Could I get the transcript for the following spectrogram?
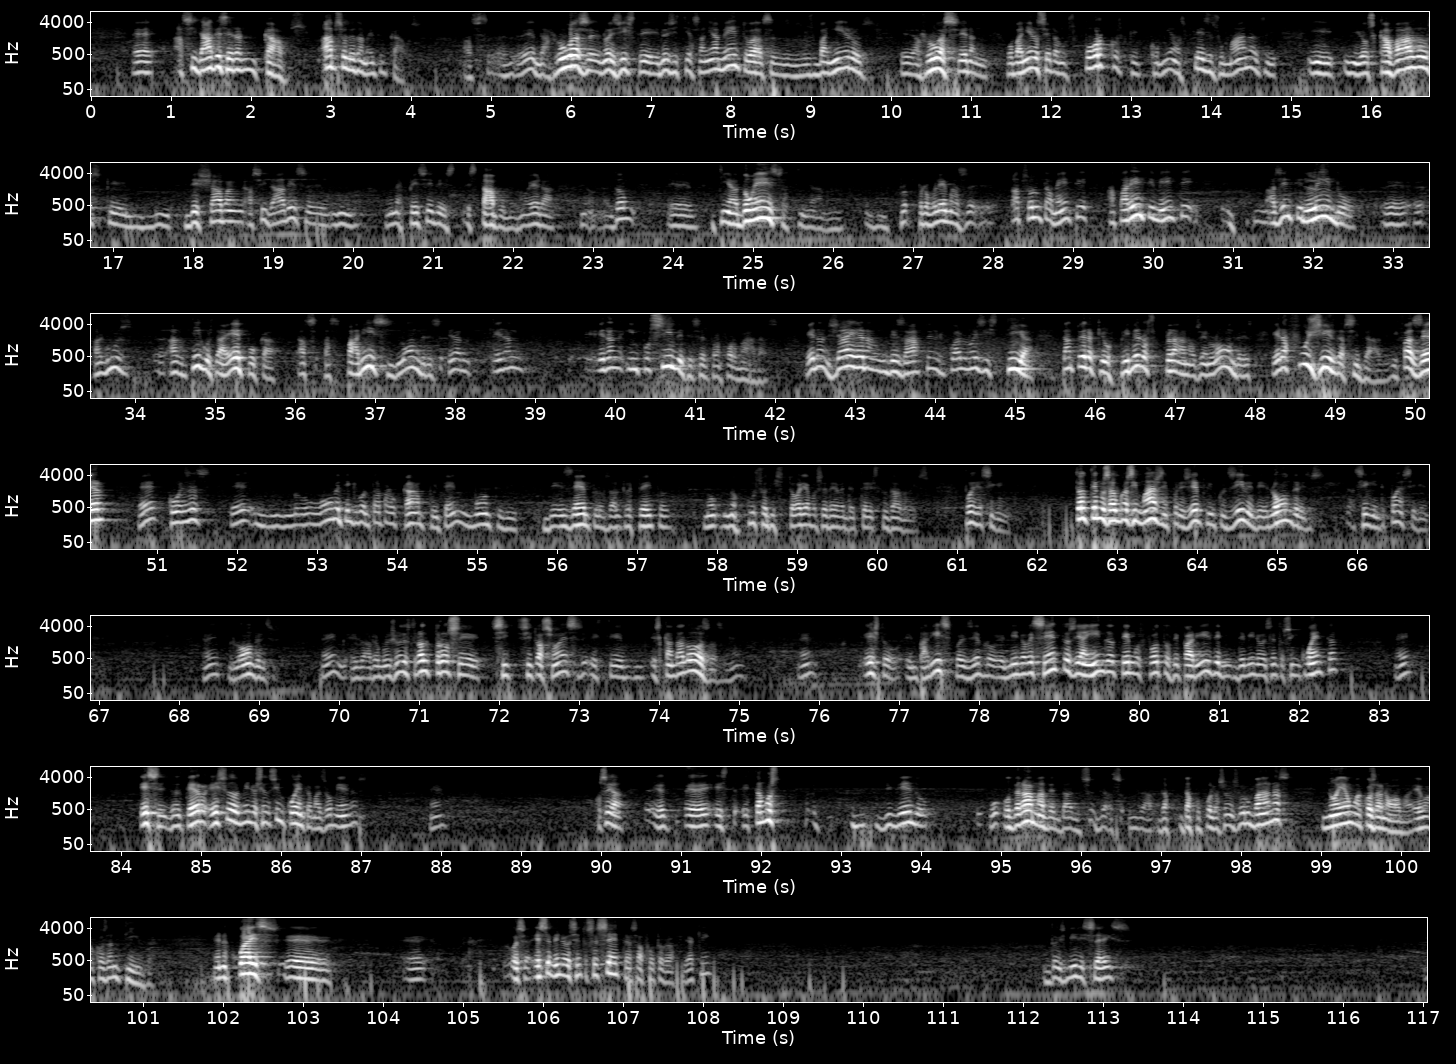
eh, as cidades eram um caos, absolutamente um caos. As, eh, nas ruas não, existe, não existia saneamento, as, os banheiros, eh, as ruas eram, os banheiros eram os porcos que comiam as fezes humanas e, e, e os cavalos que deixavam as cidades eh, uma espécie de estábulo, não era. Então, eh, tinha doenças, tinha problemas absolutamente, aparentemente a gente lendo eh, alguns artigos da época, as, as Paris e Londres eram, eram, eram impossíveis de ser transformadas. Eram, já eram um desastre no qual não existia. Tanto era que os primeiros planos em Londres era fugir da cidade e fazer é, coisas. É, o homem tem que voltar para o campo e tem um monte de, de exemplos a respeito. No, no curso de história você deve ter estudado isso. Pois é o seguinte. Então temos algumas imagens, por exemplo, inclusive de Londres. A seguinte, põe a seguinte. É, Londres. É, a Revolução Industrial trouxe situações este, escandalosas. Né? É, isto em Paris, por exemplo, em 1900, e ainda temos fotos de Paris de, de 1950. É? Esse, Terra, isso de 1950, mais ou menos. É? Ou seja, é, é, estamos vivendo o, o drama de, das, das, da, da, populações urbanas não é uma coisa nova, é uma coisa antiga, em quais, é, seja, esse é 1960, essa fotografia aqui, 2006,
